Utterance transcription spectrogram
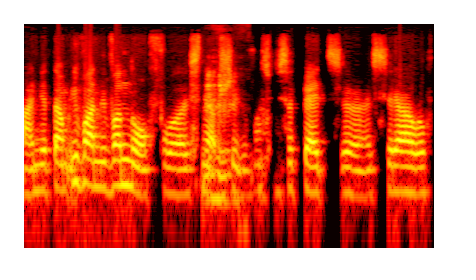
а не там Иван Иванов, э, снявший 85 э, сериалов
